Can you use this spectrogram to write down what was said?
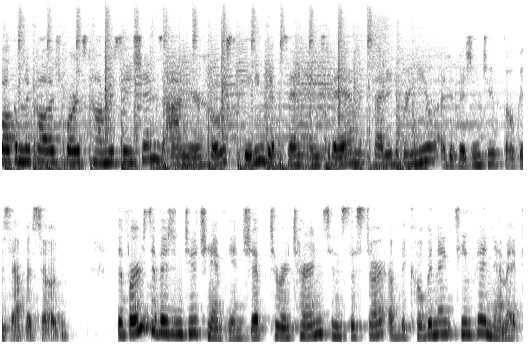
Welcome to College Sports Conversations. I'm your host, Kaden Gibson, and today I'm excited to bring you a Division II focus episode. The first Division II championship to return since the start of the COVID 19 pandemic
